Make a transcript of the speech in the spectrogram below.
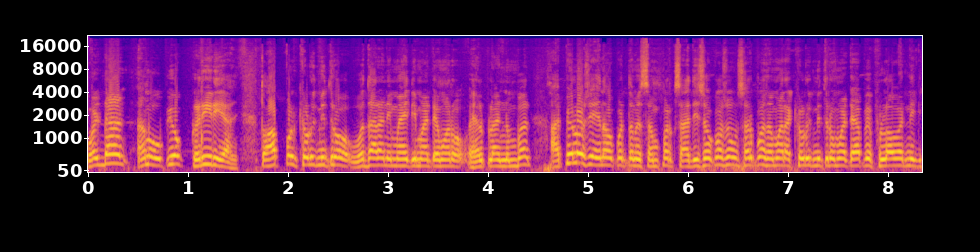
વરદાન આનો ઉપયોગ કરી રહ્યા છે. તો આપ પણ ખેડૂત મિત્રો વધારાની માહિતી માટે અમારો હેલ્પલાઇન નંબર આપેલો છે, એના ઉપર તમે સંપર્ક સાધી શકો છો. સરપંચ, અમારા ખેડૂત મિત્રો માટે આપે ફુલાવરની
